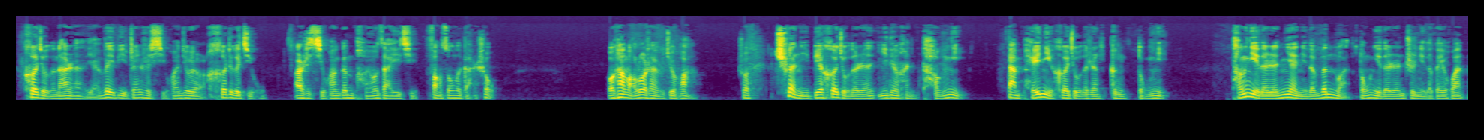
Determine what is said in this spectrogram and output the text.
喝酒的男人也未必真是喜欢就要喝这个酒，而是喜欢跟朋友在一起放松的感受。我看网络上有句话，说劝你别喝酒的人一定很疼你，但陪你喝酒的人更懂你。疼你的人念你的温暖，懂你的人知你的悲欢。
